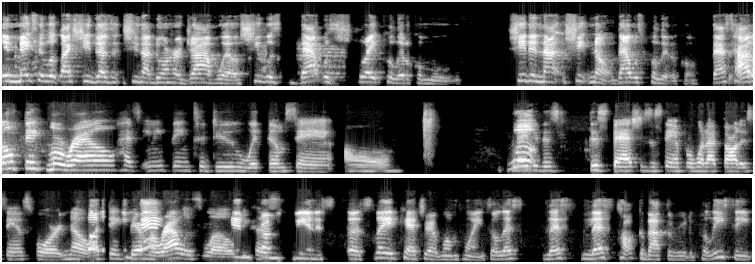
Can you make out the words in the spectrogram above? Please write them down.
It makes it look like she doesn't she's not doing her job well. She was that was straight political move. She did not she no that was political. That's how i don't think morale has anything to do with them saying oh well, maybe this this badge doesn't stand for what I thought it stands for. No, well, I think their morale is low because from being a, a, slave catcher at one point. So let's let's let's talk about the root of policing.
